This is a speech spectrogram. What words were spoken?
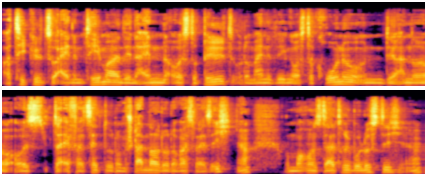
Artikel zu einem Thema, den einen aus der Bild oder meinetwegen aus der Krone und der andere aus der FAZ oder im Standard oder was weiß ich, ja, und machen uns darüber lustig, ja.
